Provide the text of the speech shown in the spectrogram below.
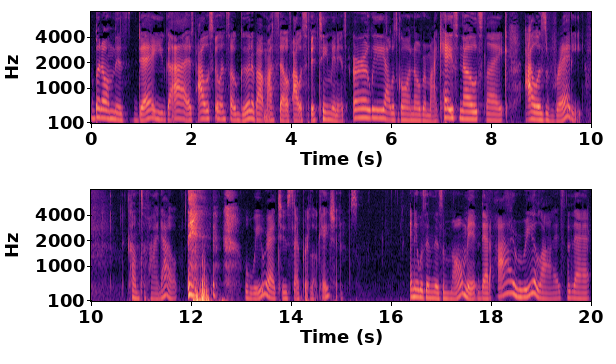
but on this day, you guys, I was feeling so good about myself. I was 15 minutes early. I was going over my case notes. Like, I was ready. Come to find out, we were at two separate locations. And it was in this moment that I realized that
